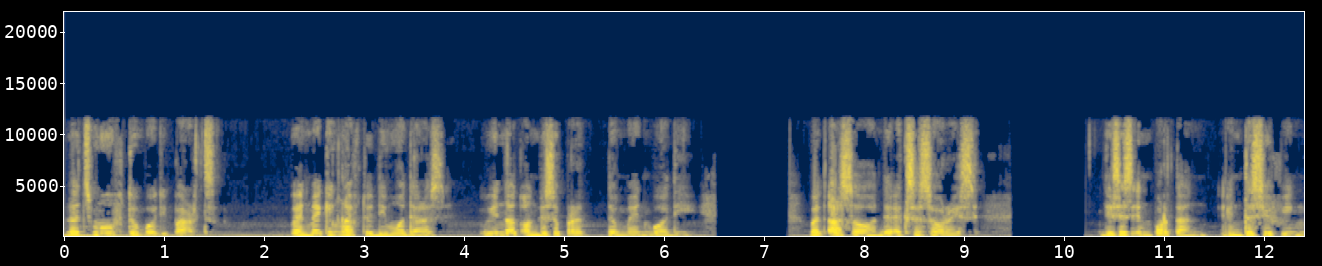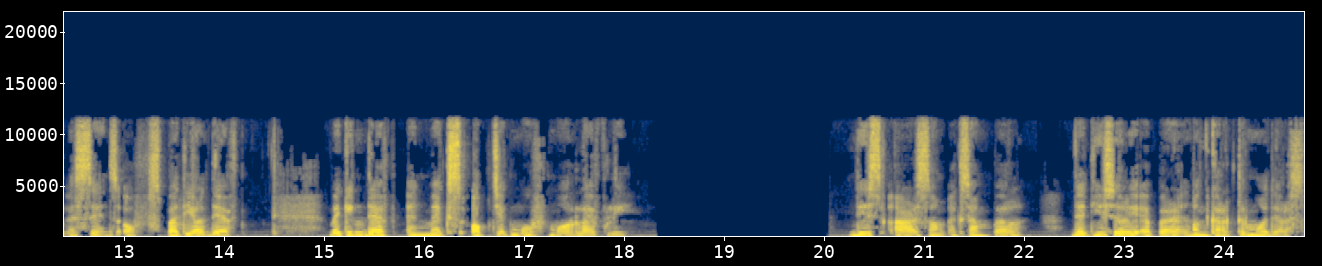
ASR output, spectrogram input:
Let's move to body parts. When making Live2D models, we not only separate the main body, but also the accessories. This is important in achieving a sense of spatial depth, making depth and makes object move more lively. These are some examples that usually appear on character models.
